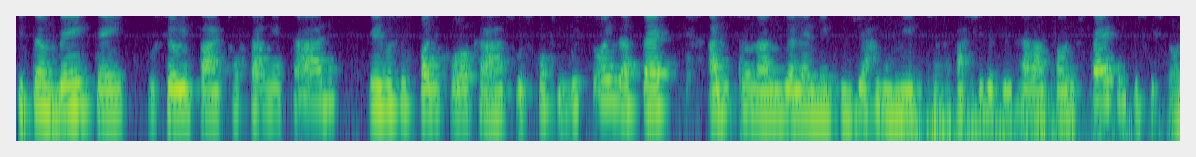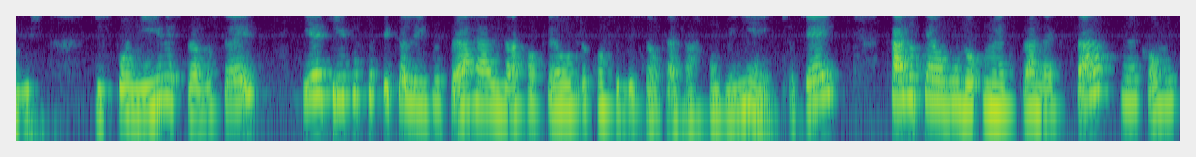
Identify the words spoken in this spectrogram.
que também tem o seu impacto orçamentário, e aí vocês podem colocar as suas contribuições, até adicionando de elementos de argumentos a partir desses relatórios técnicos que estão disponíveis para vocês, e aqui você fica livre para realizar qualquer outra contribuição que achar conveniente, ok? Caso tenha algum documento para anexar, né, como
